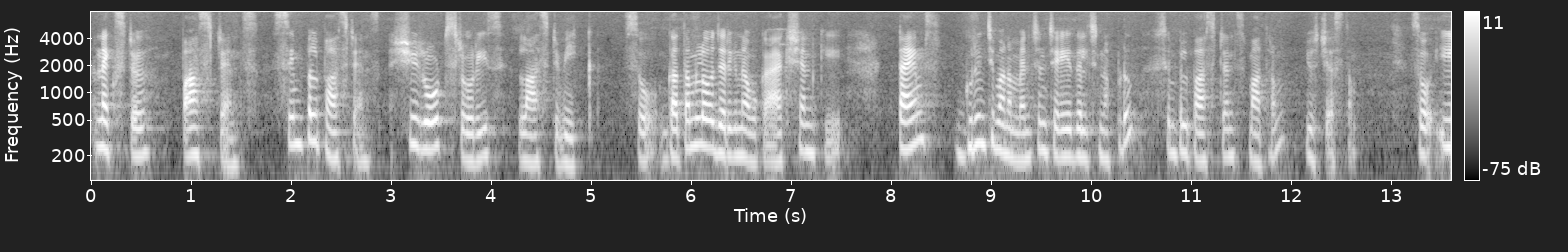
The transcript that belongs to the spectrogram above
next past tense simple past tense she wrote stories last week so గతంలో జరిగిన ఒక యాక్షన్కి టైమ్స్ గురించి మనం మెన్షన్ చేయదలిచినప్పుడు సింపుల్ పాస్ట్ టెన్స్ మాత్రం యూజ్ చేస్తాం. సో ఈ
